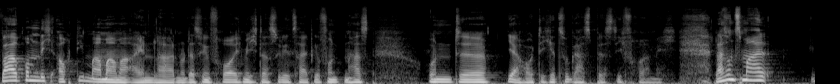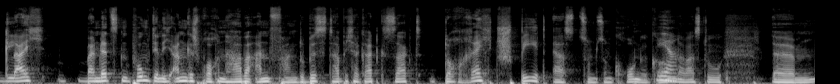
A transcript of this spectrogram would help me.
warum nicht auch die Mama mal einladen? Und deswegen freue ich mich, dass du die Zeit gefunden hast und äh, ja, heute hier zu Gast bist. Ich freue mich. Lass uns mal gleich beim letzten Punkt, den ich angesprochen habe, anfangen. Du bist, habe ich ja gerade gesagt, doch recht spät erst zum Synchron gekommen. Ja. Da warst du ähm,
